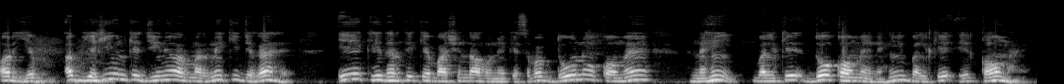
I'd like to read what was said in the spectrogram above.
और ये, अब यही उनके जीने और मरने की जगह है। एक ही धरती के बाशिंदा होने के सबब दोनों कौमें नहीं, बल्कि, दो कौमें नहीं, बल्कि एक कौम है।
